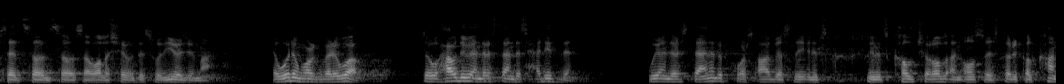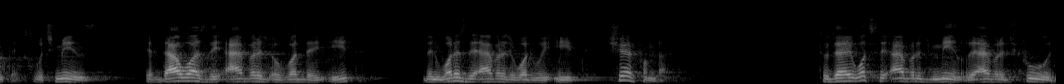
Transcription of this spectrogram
said so and so, so Allah share this with you, Jama'ah. It wouldn't work very well. So how do you understand this hadith then? We understand it, of course, obviously, in its, in its cultural and also historical context, which means if that was the average of what they eat, then what is the average of what we eat? Share from that. Today, what's the average meal, the average food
